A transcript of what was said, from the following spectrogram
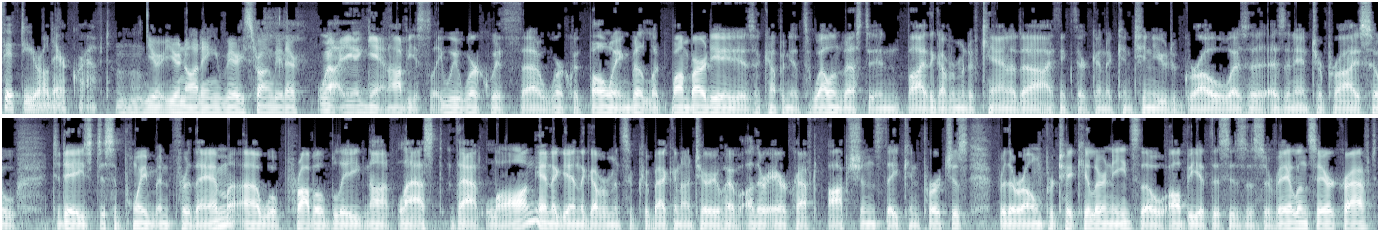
50-year-old aircraft. Mm-hmm. You're, you're, nodding very strongly there. Well, again, obviously, we work with uh, work with Boeing, but look, Bombardier is a company that's well invested in by the government of Canada. I think they're going to continue to grow as a, as an enterprise. So today's disappointment for them uh, will probably not last that long. And again, the governments of Quebec and Ontario have other aircraft options they can purchase for their own particular needs, though albeit this is a surveillance aircraft.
